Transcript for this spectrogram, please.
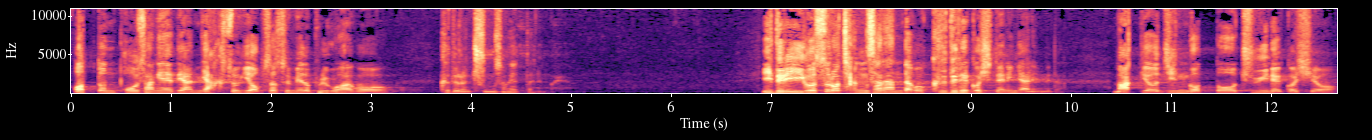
어떤 보상에 대한 약속이 없었음에도 불구하고 그들은 충성했다는 거예요. 이들이 이것으로 장사를 한다고 그들의 것이 되는 게 아닙니다. 맡겨진 것도 주인의 것이요.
